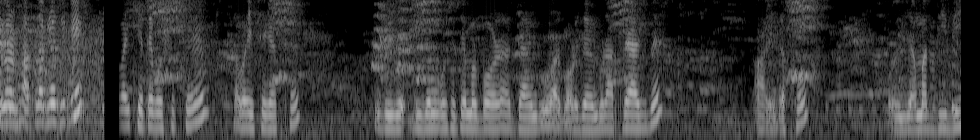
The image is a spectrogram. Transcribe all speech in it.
এবার ভাত লাগলে দিবি? সবাই খেতে বসেছে, সবাই এসে গেছে। দুজন- বসেছে আমার বড় আর আর বড় জায়ম্বু রাত্রে আসবে আর এই দেখো ওই যে আমার দিদি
